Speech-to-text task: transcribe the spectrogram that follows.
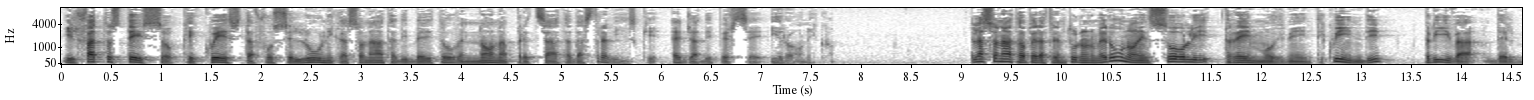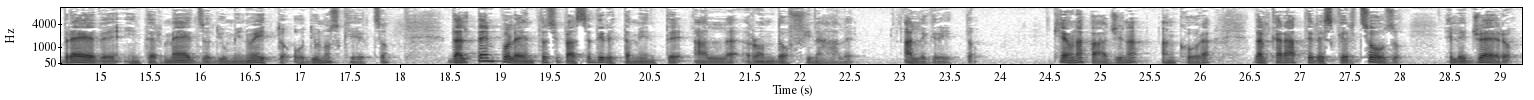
Il fatto stesso che questa fosse l'unica sonata di Beethoven non apprezzata da Stravinsky è già di per sé ironico. La sonata opera 31 numero 1 è in soli tre movimenti, quindi, priva del breve intermezzo di un minuetto o di uno scherzo, dal tempo lento si passa direttamente al rondò finale, allegretto, che è una pagina ancora dal carattere scherzoso e leggero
